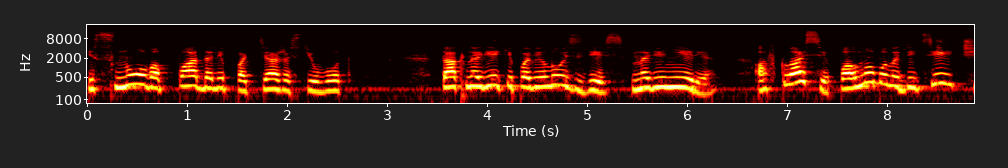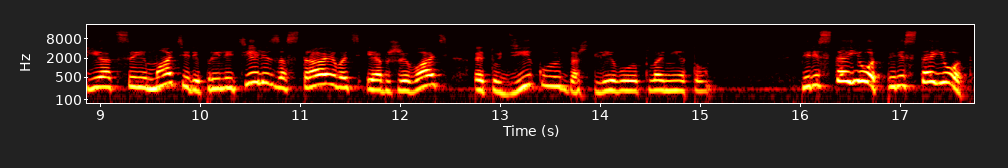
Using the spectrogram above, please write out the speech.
и снова падали под тяжестью вод. Так навеки повелось здесь, на Венере – а в классе полно было детей, чьи отцы и матери прилетели застраивать и обживать эту дикую дождливую планету. «Перестает, перестает!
